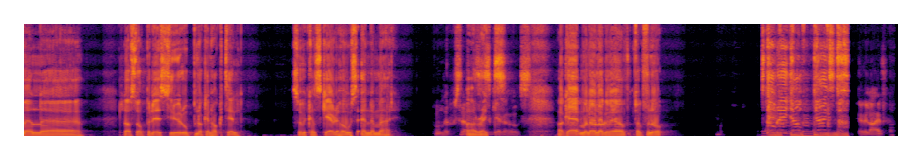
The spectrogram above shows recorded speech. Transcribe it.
men eh, la oss håpe det skrur opp noen hakk til. Så vi kan scare the house enda mer. 100 All right. Scare the house. Ok, men da lager vi av. Takk for nå. Er vi live?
